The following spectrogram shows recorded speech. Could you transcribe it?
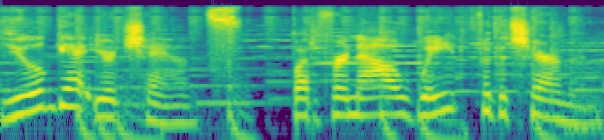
You'll get your chance, but for now, wait for the chairman.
